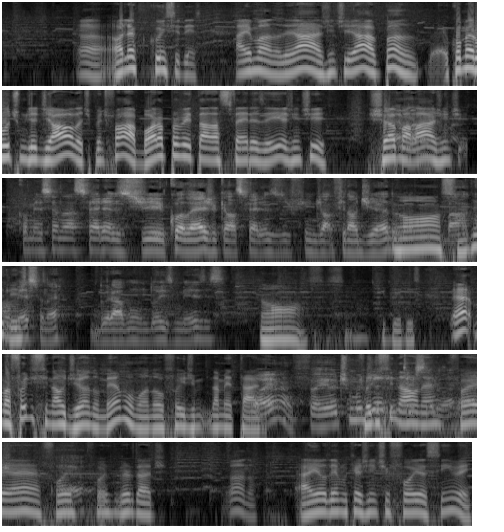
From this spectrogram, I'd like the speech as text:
Ah, olha que coincidência. Aí, mano, ah, a gente, ah, mano, como era o último dia de aula, tipo, a gente fala, ah, bora aproveitar as férias aí, a gente chama É, lá, mano. a gente. Começando as férias de colégio, aquelas férias de, fim de final de ano. Nossa, barra começo, né? Duravam dois meses. Nossa senhora, que delícia. É, mas foi de final de ano mesmo, mano? Ou foi de, da metade? Foi, mano. Foi o último Foi dia final, né? ano, Foi, é, foi, É. foi, verdade. Mano, aí eu lembro que a gente foi assim, velho.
